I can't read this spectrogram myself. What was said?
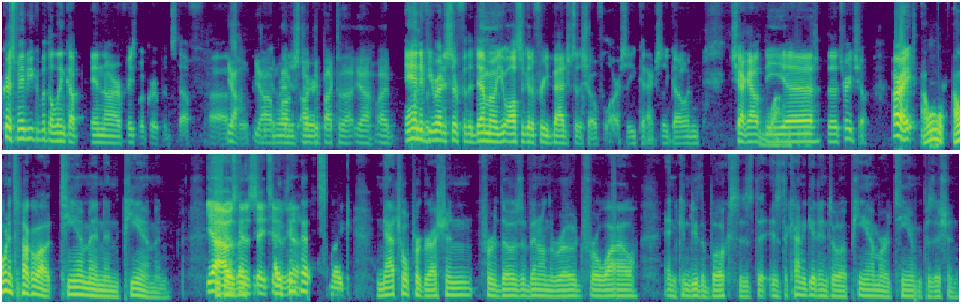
Chris, maybe you can put the link up in our Facebook group and stuff. Uh, yeah, so yeah. can I'll, I'll get back to that. Yeah, I, And if you register for the demo, you also get a free badge to the show floor, so you can actually go and check out the Wow. uh, the trade show. All right, I want to I want to talk about TM and PM and yeah, I was going to thi- say I too. think Yeah, that's like natural progression for those who've been on the road for a while and can do the books is to is to kind of get into a PM or a TM position.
